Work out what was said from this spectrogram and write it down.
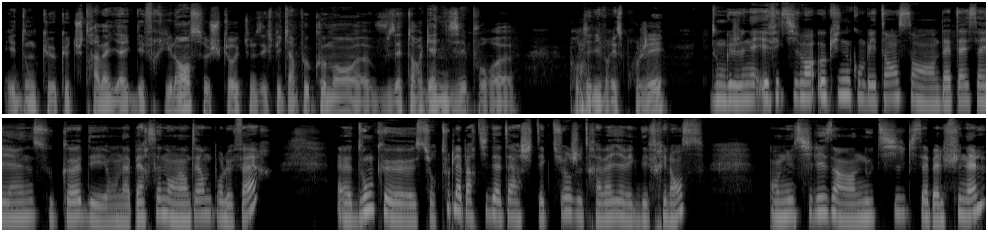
et donc euh, que tu travaillais avec des freelances. Je suis curieux que tu nous expliques un peu comment euh, vous êtes organisé pour, pour délivrer ce projet. Donc je n'ai effectivement aucune compétence en data science ou code et on n'a personne en interne pour le faire. donc sur toute la partie data architecture, je travaille avec des freelances. On utilise un outil qui s'appelle Funnel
